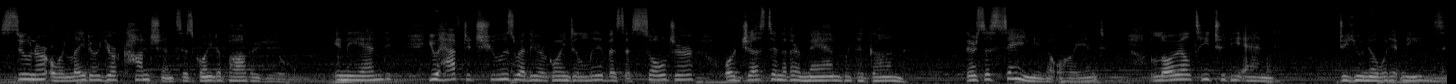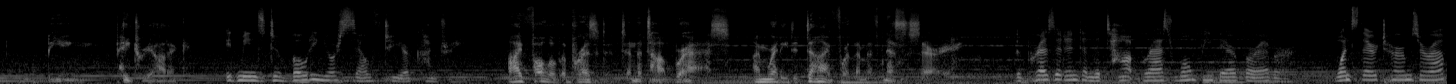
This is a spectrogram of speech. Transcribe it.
Sooner or later, your conscience is going to bother you. In the end, you have to choose whether you're going to live as a soldier or just another man with a gun. There's a saying in the Orient loyalty to the end. Do you know what it means? Being patriotic. It means devoting yourself to your country. I follow the president and the top brass. I'm ready to die for them if necessary. The president and the top brass won't be there forever. Once their terms are up,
